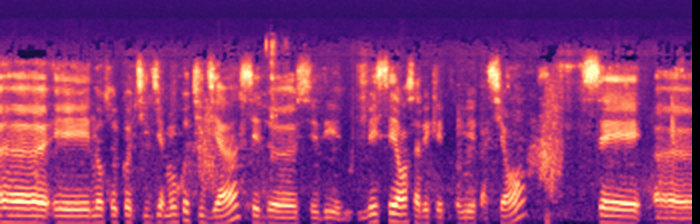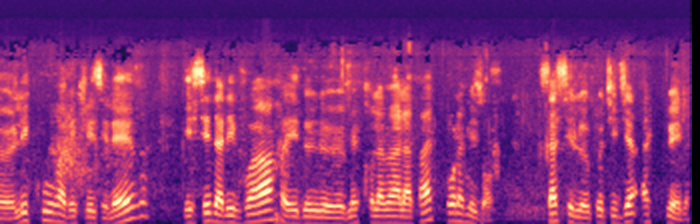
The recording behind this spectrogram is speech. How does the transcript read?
Euh, et notre quotidien, mon quotidien, c'est de, des, les séances avec les premiers patients, c'est les cours avec les élèves, et c'est d'aller voir et de mettre la main à la pâte pour la maison. Ça, c'est le quotidien actuel.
